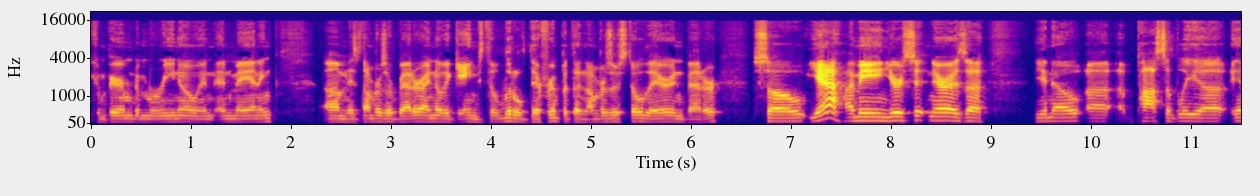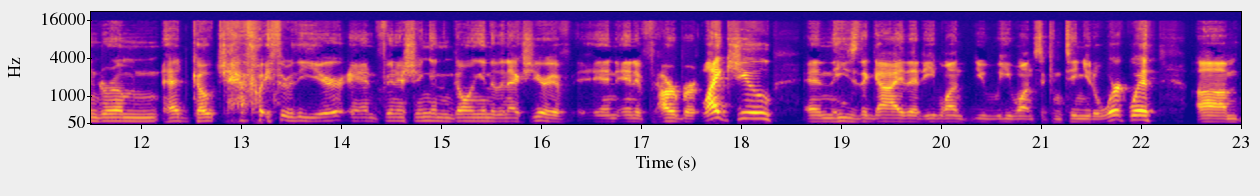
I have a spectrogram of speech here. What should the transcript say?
compare him to Marino and, and Manning, um, his numbers are better. I know the game's a little different, but the numbers are still there and better. So yeah, I mean, you're sitting there as a you know, uh, uh, possibly a interim head coach halfway through the year and finishing and going into the next year. If and and if Herbert likes you and he's the guy that he want you he wants to continue to work with, um,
